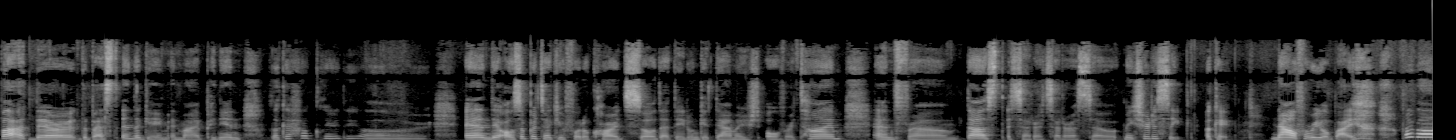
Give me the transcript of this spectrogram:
but they're the best in the game in my opinion. Look at how clear they are. And they also protect your photo cards so that they don't get damaged over time and from dust, etc, etc. So make sure to sleep. Okay, now for real, bye. bye bye.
